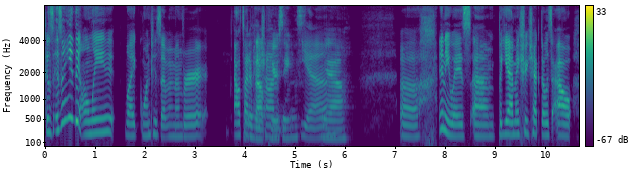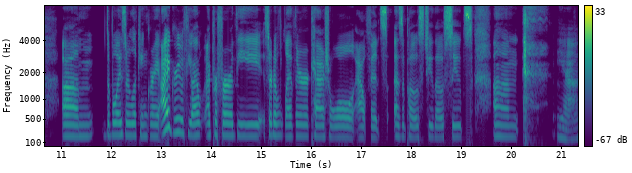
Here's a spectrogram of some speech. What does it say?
because isn't he the only like one two seven member outside Without of Haechan? piercings. Yeah. Yeah. Uh. Anyways, um. But yeah, make sure you check those out. Um. The boys are looking great. I agree with you. I, I prefer the sort of leather casual outfits as opposed to those suits. Um, Yeah.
